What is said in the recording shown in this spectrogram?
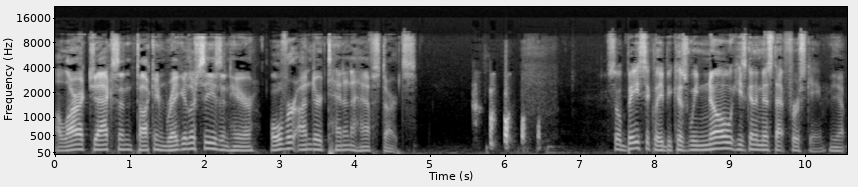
Alaric Jackson talking regular season here. Over under ten and a half starts. So basically, because we know he's going to miss that first game. Yep.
